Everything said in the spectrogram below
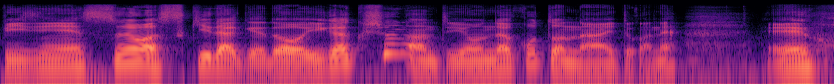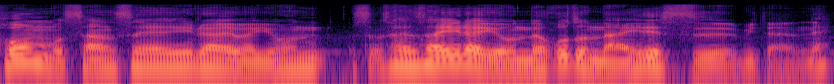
ビジネス書は好きだけど、医学書なんて読んだことないとかね。絵本も3歳以来は読3歳以来読んだことないです、みたいなね、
